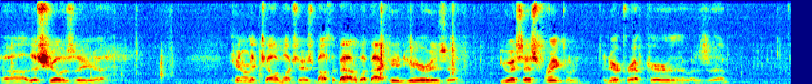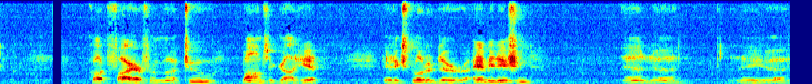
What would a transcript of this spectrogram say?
Uh, this shows the, uh, can't really tell much. There's about the battle, but back in here is uh, USS Franklin, an aircraft carrier that was uh, caught fire from uh, two bombs that got hit. It exploded their ammunition, and uh, the,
